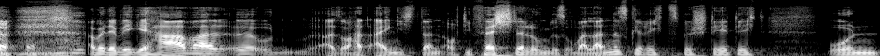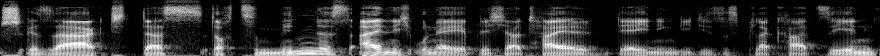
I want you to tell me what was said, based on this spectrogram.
Aber der BGH war, äh, also hat eigentlich dann auch die Feststellung des Oberlandesgerichts bestätigt, und gesagt, dass doch zumindest ein nicht unerheblicher Teil derjenigen, die dieses Plakat sehen,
